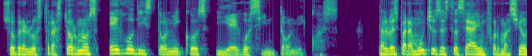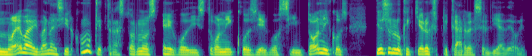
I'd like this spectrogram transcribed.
sobre los trastornos egodistónicos y egosintónicos. Tal vez para muchos esto sea información nueva y van a decir, ¿cómo que trastornos egodistónicos y egosintónicos? Y eso es lo que quiero explicarles el día de hoy.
